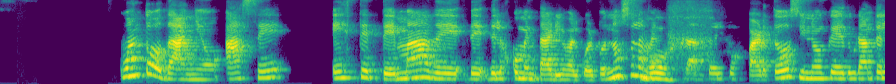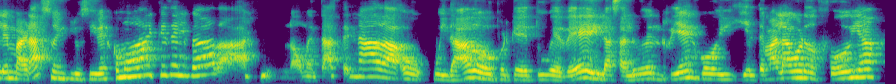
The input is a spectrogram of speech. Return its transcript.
¿Cuánto daño hace este tema de, de, los comentarios al cuerpo, no solamente durante el posparto, sino que durante el embarazo inclusive, es como, ay, qué delgada, no aumentaste nada, o cuidado porque tu bebé y la salud en riesgo y, el tema de la gordofobia,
